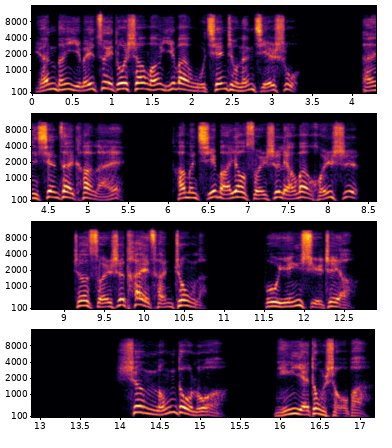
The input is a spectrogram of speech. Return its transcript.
原本以为最多伤亡一万五千就能结束，但现在看来，他们起码要损失两万魂师，这损失太惨重了，不允许这样。圣龙斗罗，您也动手吧。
